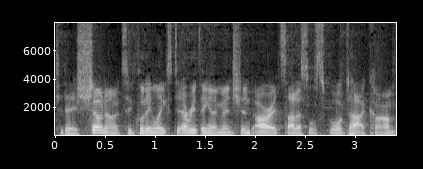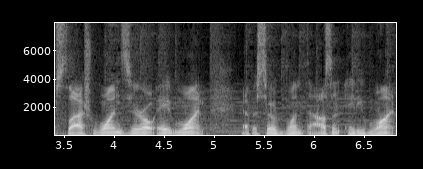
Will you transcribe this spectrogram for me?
Today's show notes, including links to everything I mentioned, are at sidehustleschool.com slash 1081, episode 1081.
